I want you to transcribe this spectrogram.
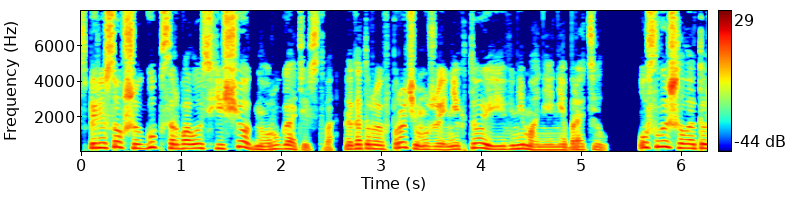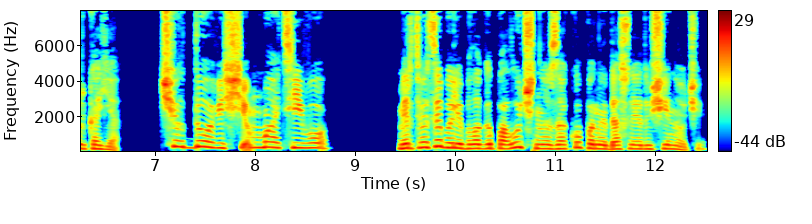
С пересохших губ сорвалось еще одно ругательство, на которое, впрочем, уже никто и внимания не обратил. Услышала только я. «Чудовище, мать его!» Мертвецы были благополучно закопаны до следующей ночи.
